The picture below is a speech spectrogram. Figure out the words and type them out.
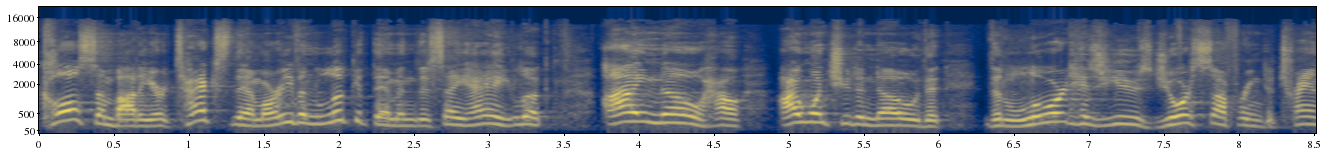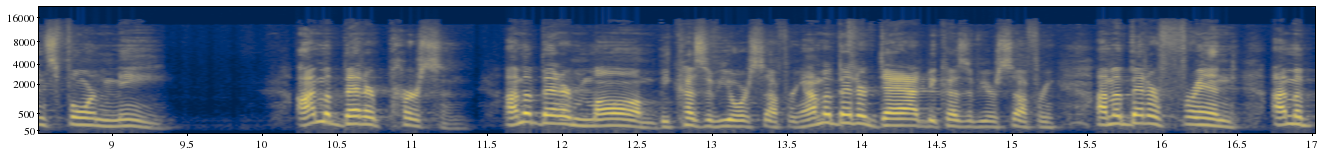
call somebody or text them or even look at them and to say, hey, look, I know how, I want you to know that the Lord has used your suffering to transform me. I'm a better person. I'm a better mom because of your suffering. I'm a better dad because of your suffering. I'm a better friend. I'm a,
